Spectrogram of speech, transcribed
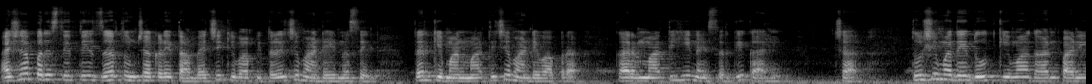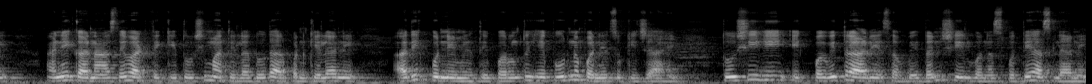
अशा परिस्थितीत जर तुमच्याकडे तांब्याचे किंवा पितळीचे भांडे नसेल तर किमान मातीचे भांडे वापरा कारण माती ही नैसर्गिक आहे. चार. तुळशीमध्ये दूध किंवा घाण पाणी अनेकांना असे वाटते की तुळशी मातेला दूध अर्पण केल्याने अधिक पुण्य मिळते परंतु हे पूर्णपणे चुकीचे आहे. तुळशी ही एक पवित्र आणि संवेदनशील वनस्पती असल्याने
